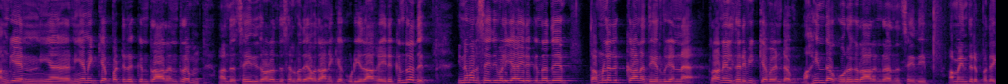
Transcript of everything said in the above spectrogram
அங்கே நிய நியமிக்கப்பட்டிருக்கின்றார் என்றும் அந்த செய்தி தொடர்ந்து செல்வதை அவதானிக்கக்கூடியதாக இருக்கின்றது. இன்னொரு செய்தி வெளியாக இருக்கின்றது தமிழருக்கான தேர்வு என்ன? ரணில் தெரிவிக்க வேண்டும். மஹிந்த கூறுகிறார் என்ற அந்த செய்தி அமைந்திருப்பதை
